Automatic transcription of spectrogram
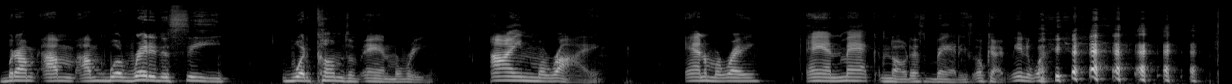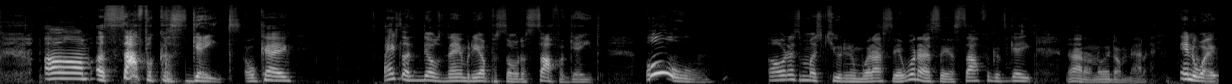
but I'm I'm I'm ready to see what comes of Annemarie. Anne Marie. Anna Marie. Anne Mac. No, that's baddies. Okay. Anyway. um, esophagus gates. Okay. Actually, I think that was the name of the episode, Esophagate. Ooh. Oh, that's much cuter than what I said. What did I say? Esophagus gate? I don't know. It don't matter. Anyway,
